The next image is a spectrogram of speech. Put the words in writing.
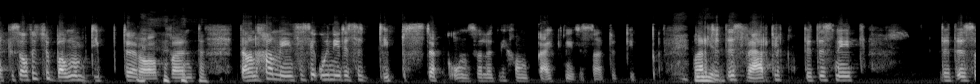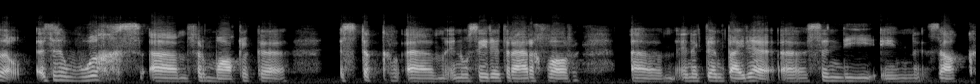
Ek is altyd so bang om diep te raak want dan gaan mense sê o nee, dis 'n diep stuk. Ons wil dit nie gaan kyk nie, dis nou te diep. Maar nee. dit is werklik, dit is net dit is 'n is 'n hoogs ehm um, vermaaklike stuk ehm um, en ons sê dit regtig waar Ehm um, en ek dink beide uh Cindy en Zak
